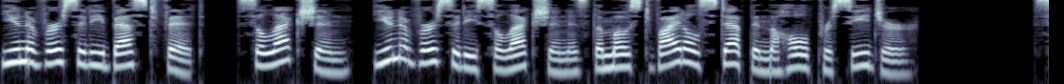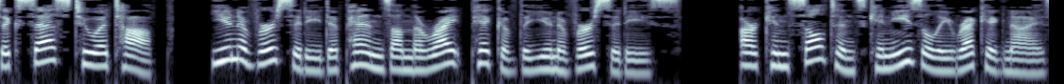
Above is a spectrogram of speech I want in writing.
University Best Fit Selection University selection is the most vital step in the whole procedure. Success to a top university depends on the right pick of the universities. Our consultants can easily recognize,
